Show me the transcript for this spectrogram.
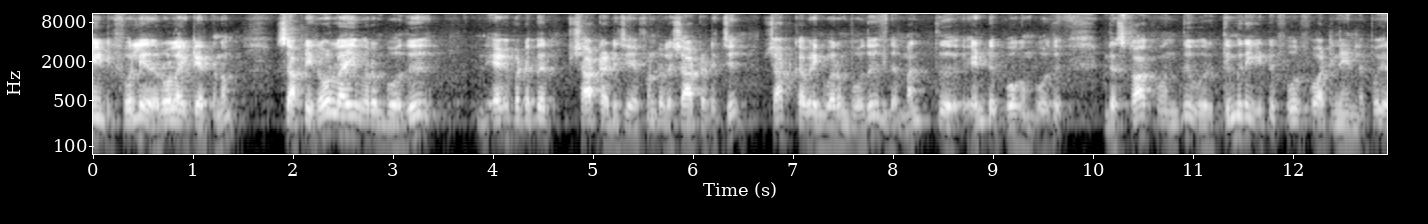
நைன்ட்டி ஃபோர்லேயே ரோல் ஆகிட்டே இருக்கணும். ஸோ அப்படி ரோல் ஆகி வரும்போது ஏகப்பட்ட பேர் ஷார்ட் அடித்து எஃப்என்டோவில் ஷார்ட் அடித்து ஷார்ட் கவரிங் வரும்போது இந்த மந்த்து எண்டு போகும்போது இந்த ஸ்டாக் வந்து ஒரு திமிரிக்கிட்டு ஃபோர் ஃபார்ட்டி நைனில் போய்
